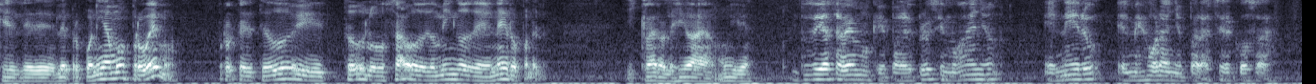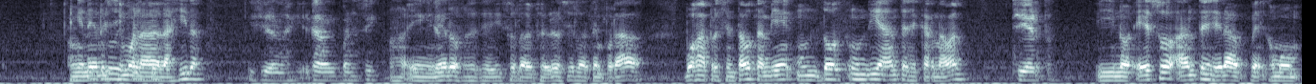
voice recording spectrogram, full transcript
que le, le proponíamos, probemos. Pro- Te, te doy todos los sábados y domingos de enero, ponerle. Y claro, les iba muy bien. Entonces ya sabemos que para el próximo año, enero, el mejor año para hacer cosas. En enero hicimos la, la gira. Hicieron la gira. Claro, bueno, sí. Ajá, y en enero pues, se hizo la, en febrero se hizo la temporada. Vos has presentado también un, dos, un día antes de carnaval. Cierto. Y no, eso antes era eh, como,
